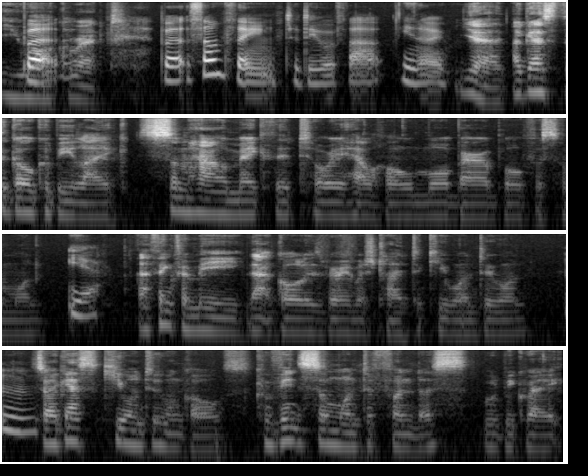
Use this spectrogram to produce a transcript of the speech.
You But- are correct. but something to do with that, you know. Yeah, I guess the goal could be like somehow make the Tory hellhole more bearable for someone. Yeah. I think for me, that goal is very much tied to Q121. Mm. So I guess Q121 goals. Convince someone to fund us would be great.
